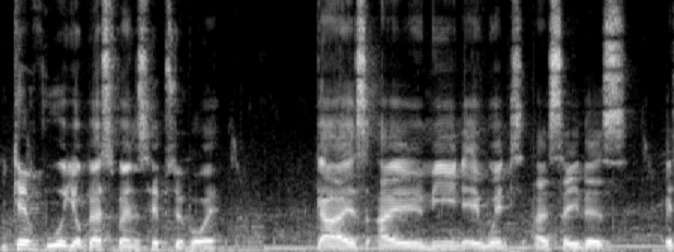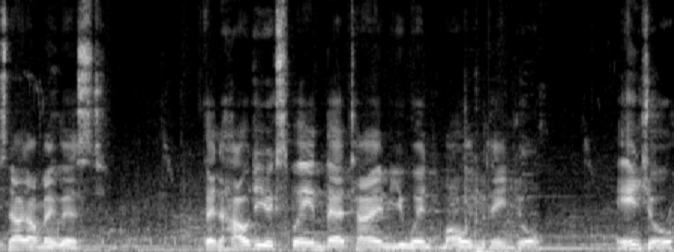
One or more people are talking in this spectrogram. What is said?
You can't fool your best friend's hipster boy. Guys, I mean, it went, I say this, it's not on my list. Then how do you explain that time you went mauling with Angel? Angel?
